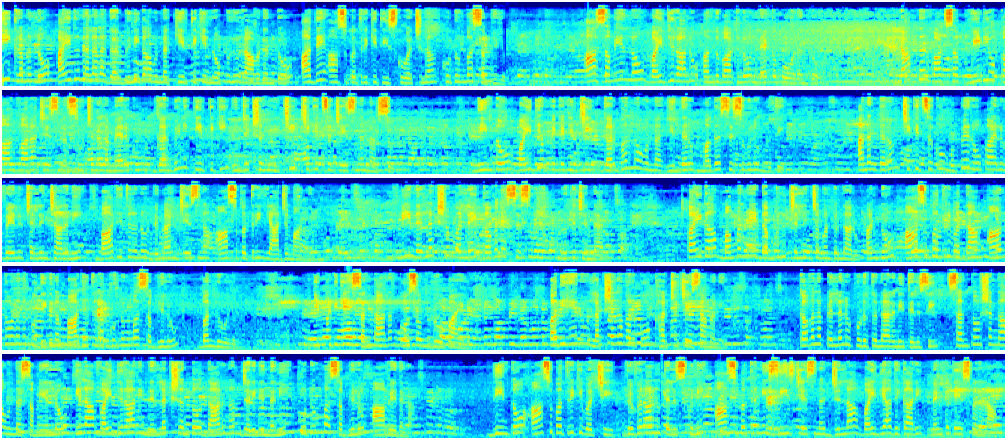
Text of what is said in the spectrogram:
ఈ క్రమంలో ఐదు నెలల గర్భిణిగా ఉన్న కీర్తికి నొప్పులు రావడంతో అదే ఆసుపత్రికి తీసుకువచ్చిన కుటుంబ సభ్యులు. ఆ సమయంలో వైద్యురాలు అందుబాటులో లేకపోవడంతో డాక్టర్ వాట్సాప్ వీడియో కాల్ ద్వారా చేసిన సూచనల మేరకు గర్భిణి కీర్తికి ఇంజెక్షన్లు ఇచ్చి చికిత్స చేసిన నర్సు. దీంతో వైద్యం వికటించి గర్భంలో ఉన్న ఇద్దరు మగ శిశువులు మృతి. అనంతరం చికిత్సకు ముప్పై రూపాయలు వేలు చెల్లించాలని బాధితులను డిమాండ్ చేసిన ఆసుపత్రి యాజమాన్యం. మీ నిర్లక్ష్యం వల్లే గవన శిశువులు మృతి చెందారు. పైగా మమ్మల్నే డబ్బులు చెల్లించమంటున్నారు అంటూ ఆసుపత్రి వద్ద ఆందోళనకు దిగిన బాధితుల కుటుంబ సభ్యులు బంధువులు. ఇప్పటికే సంతానం కోసం రూపాయలు. పదిహేను లక్షల వరకు ఖర్చు చేశామని. కవల పిల్లలు పుడుతున్నారని తెలిసి సంతోషంగా ఉన్న సమయంలో ఇలా వైద్యురాలి నిర్లక్ష్యంతో దారుణం జరిగిందని కుటుంబ సభ్యులు ఆవేదన. దీంతో ఆసుపత్రికి వచ్చి వివరాలు తెలుసుకుని ఆసుపత్రిని సీజ్ చేసిన జిల్లా వైద్యాధికారి వెంకటేశ్వరరావు.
